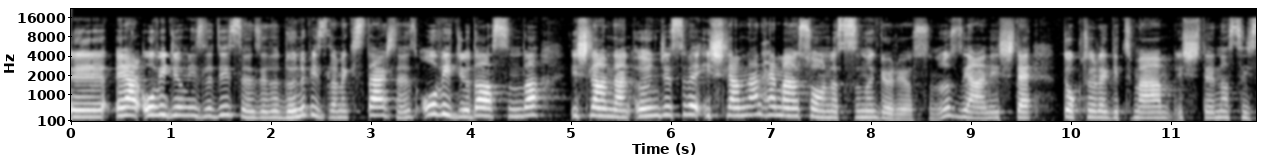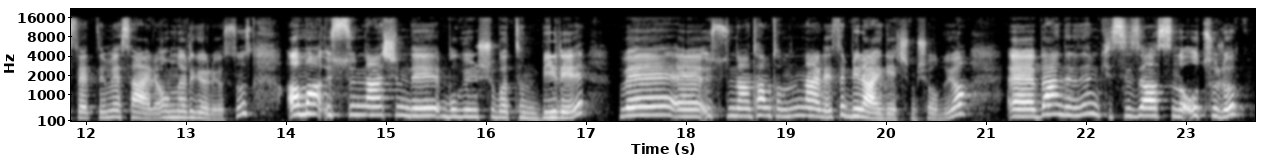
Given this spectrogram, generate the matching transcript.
e, eğer o videomu izlediyseniz ya da dönüp izlemek isterseniz o videoda aslında işlemden öncesi ve işlemden hemen sonrasını görüyorsunuz. Yani işte doktora gitmem, işte nasıl hissettiğim vesaire onları görüyorsunuz. Ama üstünden şimdi bugün Şubat'ın biri ve e, üstünden tam tamına neredeyse bir ay geçmiş oluyor. E, ben de dedim ki size aslında oturup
